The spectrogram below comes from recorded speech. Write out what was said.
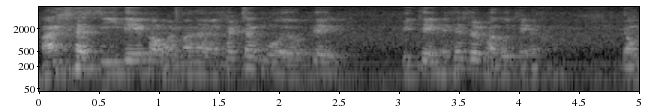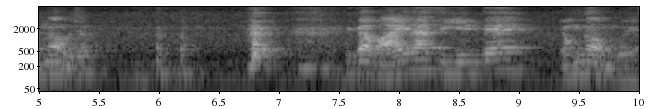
마이너스 2 대입하면 얼마 나와요? 살짝 뭐 옆에 밑에 있는 해설 봐도 돼요. 0 나오죠? 그러니까 마이너스 2일 때 0 나온 거예요.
